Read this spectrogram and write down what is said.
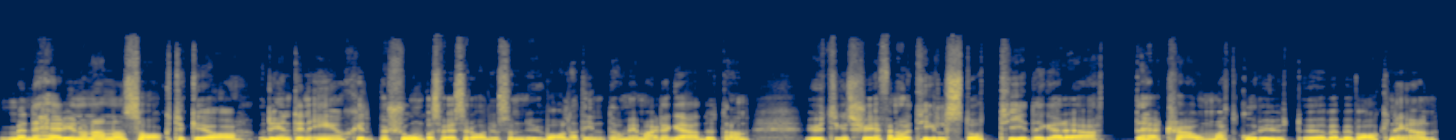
men det här är ju någon annan sak tycker jag. Och det är inte en enskild person på Sveriges Radio som nu valde att inte ha med Magda Gad, utan utrikeschefen har tillstått tidigare att det här traumat går ut över bevakningen.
